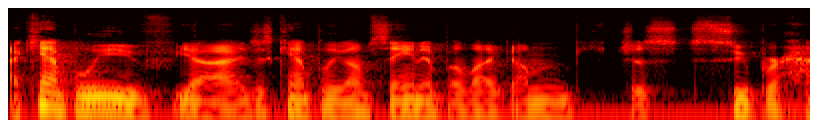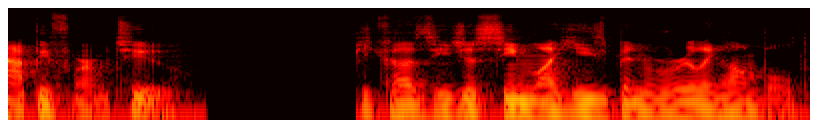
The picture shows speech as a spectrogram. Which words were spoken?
I can't believe. Yeah, I just can't believe I'm saying it, but like, I'm just super happy for him too, because he just seemed like he's been really humbled.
